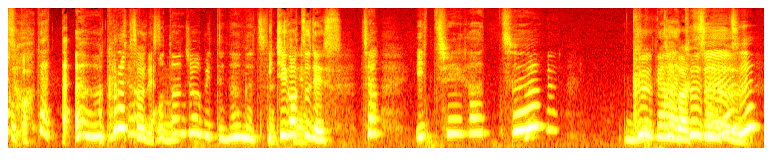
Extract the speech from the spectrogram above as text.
そうだった。うん、クロちゃんお誕生日って何月だっけ？1月です。じゃあ、1月、9 9月、月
